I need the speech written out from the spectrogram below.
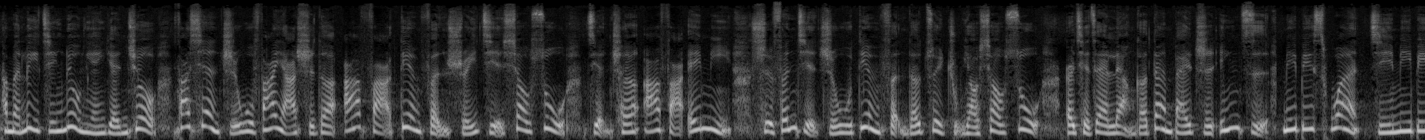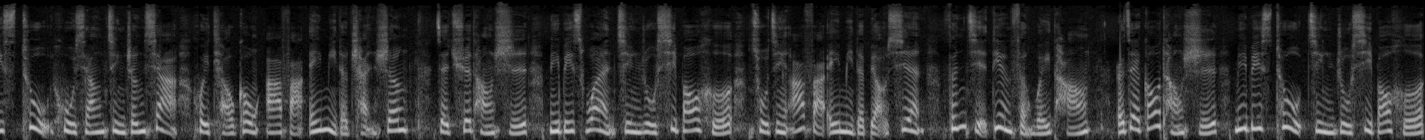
他们历经六年研究，发现植物发芽时的阿法淀粉水解酵素，简称阿法 A 米，是分解植物淀粉的最主要酵素。而且在两个蛋白质因子 MIBS one 及 MIBS two 互相竞争下，会调控阿法 A 米的产生。在缺糖时 MIBS one 进入细胞核，促进阿法 A 米的表现，分解淀粉。为糖，而在高糖时，MIBIS2 进入细胞核，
